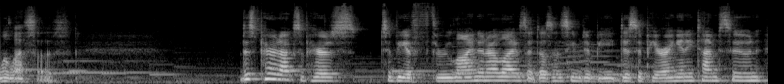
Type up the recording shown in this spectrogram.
Walesa's. This paradox appears to be a through line in our lives that doesn't seem to be disappearing anytime soon,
